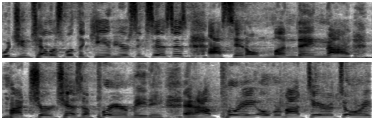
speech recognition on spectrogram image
Would you tell us what the key of your success is? I said, On Monday night, my church has a prayer meeting, and I pray over my territory.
